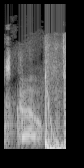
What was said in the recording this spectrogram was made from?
Let's go.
